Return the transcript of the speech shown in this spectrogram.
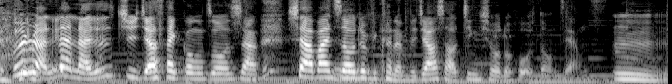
不是软烂啦，就是聚焦在工作上。下班之后就可能比较少进修的活动，这样子。嗯。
